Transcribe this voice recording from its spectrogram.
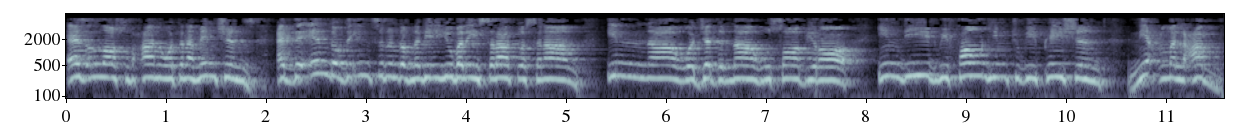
As Allah subhanahu wa ta'ala mentions at the end of the incident of Nabi Ayyub alayhi salatu wasalam, Inna wajadnahu sabira. Indeed, we found him to be patient. Ni'mal abd.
